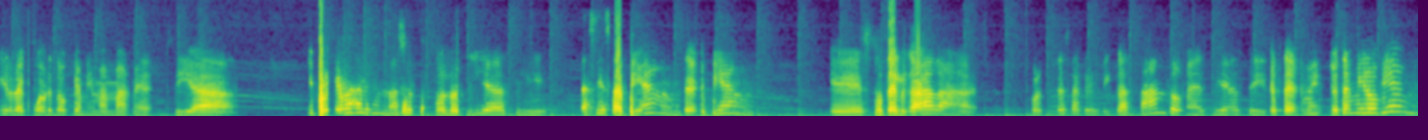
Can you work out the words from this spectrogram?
y recuerdo que mi mamá me decía, ¿y por qué vas al gimnasio todos los días? Y así estás bien, estás bien, eh, delgada, ¿por qué te sacrificas tanto? Me decía así, yo te, yo te miro bien,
